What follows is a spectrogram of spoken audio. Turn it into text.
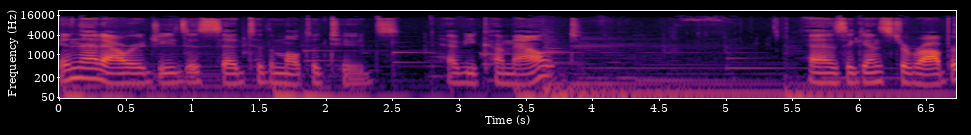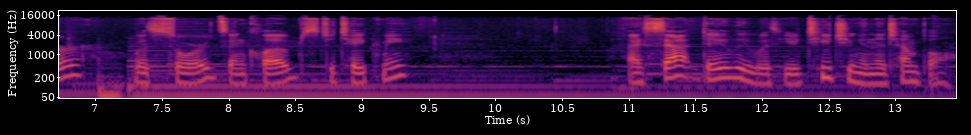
In that hour, Jesus said to the multitudes, Have you come out as against a robber with swords and clubs to take me? I sat daily with you teaching in the temple,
